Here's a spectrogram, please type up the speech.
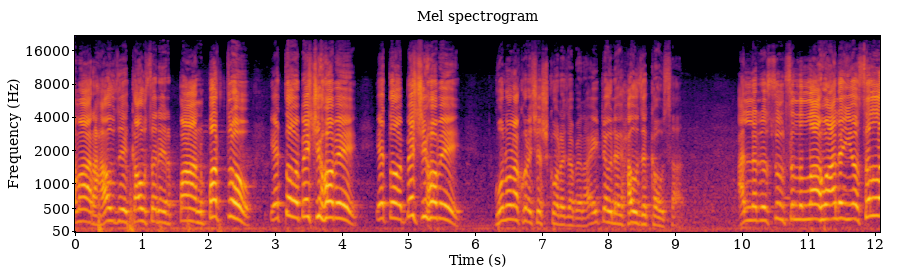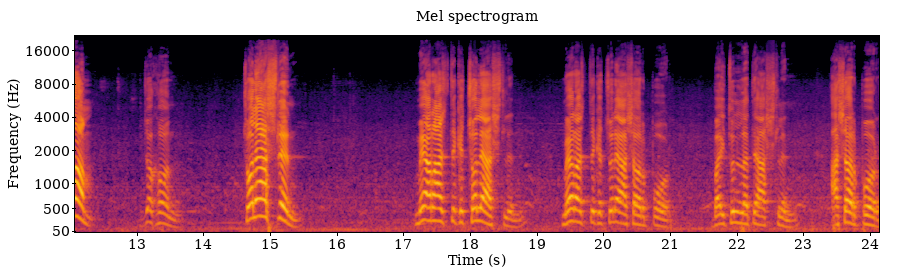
আমার হাউজে কাউসারের পান পাত্র এত বেশি হবে, এত বেশি হবে, গণনা করে শেষ করা যাবে না। এইটা হলো হাউজে কাউসার। আল্লাহ রসুল সাল্লাহ আলাইসাল্লাম যখন চলে আসলেন মেয়ারাজ থেকে চলে আসলেন। মেয়ারাজ থেকে চলে আসার পর বাইতুল্লাতে আসলেন। আসার পর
